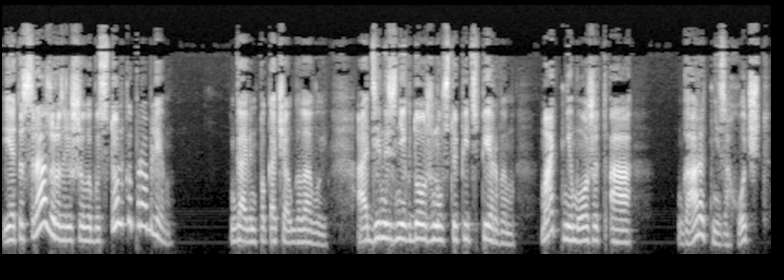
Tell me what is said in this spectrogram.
И это сразу разрешило бы столько проблем. Гавин покачал головой. Один из них должен уступить первым. Мать не может, а Гаррет не захочет.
